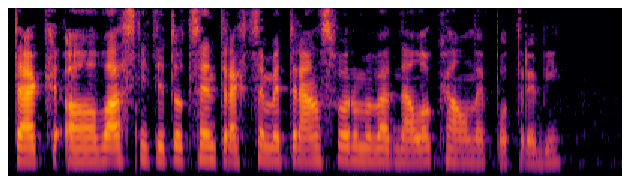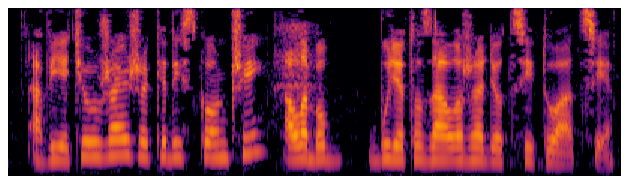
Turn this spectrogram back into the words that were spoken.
tak uh, vlastne tieto centra chceme transformovať na lokálne potreby. A viete už aj, že kedy skončí? Alebo bude to záležať od situácie?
